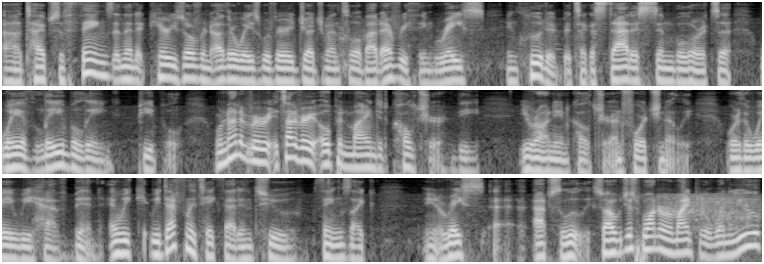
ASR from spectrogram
uh, types of things, and then it carries over in other ways. We're very judgmental about everything, race included. It's like a status symbol or it's a way of labeling people. We're not a very, it's not a very open minded culture, the Iranian culture, unfortunately, or the way we have been. And we, we definitely take that into things like you know race uh, absolutely so i just want to remind people when you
